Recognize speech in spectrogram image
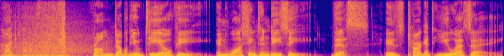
Podcast. From WTOP in Washington, D.C., this is Target USA.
